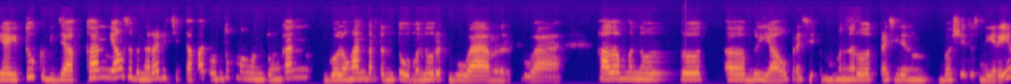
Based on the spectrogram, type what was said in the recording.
yaitu kebijakan yang sebenarnya diciptakan untuk menguntungkan golongan tertentu menurut gua, menurut gua. Kalau menurut uh, beliau, presi menurut Presiden Bush itu sendiri,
